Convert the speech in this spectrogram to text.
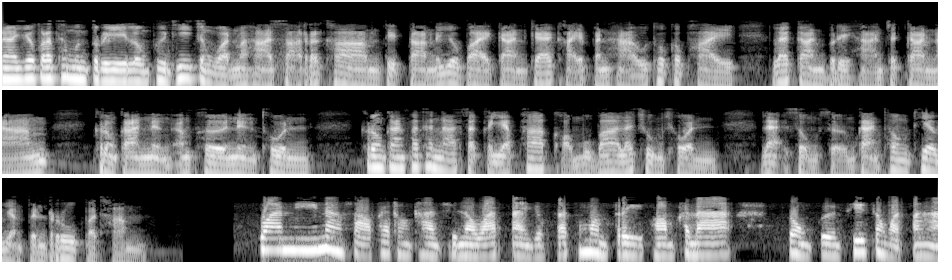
นายกรัฐมนตรีลงพื้นที่จังหวัดมหาสารคาม ติดตามนโยบายการแก้ไขปัญหาอุทกภัย และการบริหารจัดการน้ำโครงการหนึ่งอำเภอหนึ่งทุน โครงการพัฒนาศักยภาพของหมู่บ้านและชุมชน และส่งเสริมการท่องเที่ยวอย่างเป็นรูปธรรมวันนี้นางสาวแพทองทานชินวัตรนายกรัฐมนตรีพร้อมคณะ ลงพื้นที่จังหวัดมหา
